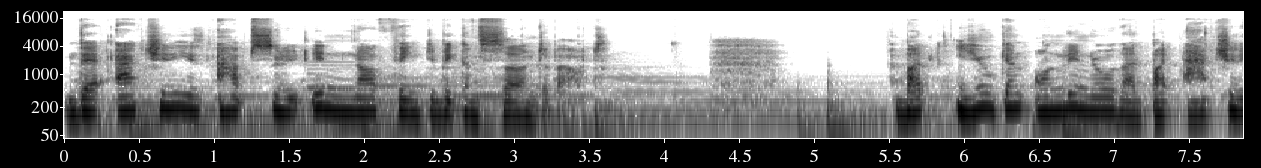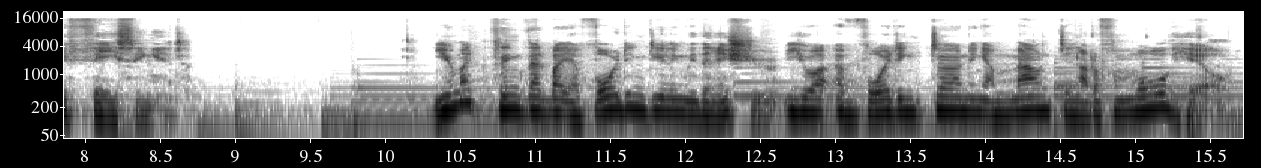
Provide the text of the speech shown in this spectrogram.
there actually is absolutely nothing to be concerned about. But you can only know that by actually facing it. You might think that by avoiding dealing with an issue, you are avoiding turning a mountain out of a molehill.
